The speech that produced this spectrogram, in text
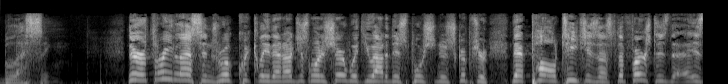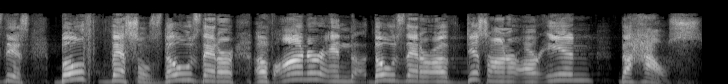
blessing. There are three lessons, real quickly, that I just want to share with you out of this portion of Scripture that Paul teaches us. The first is, is this both vessels, those that are of honor and those that are of dishonor, are in the house.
